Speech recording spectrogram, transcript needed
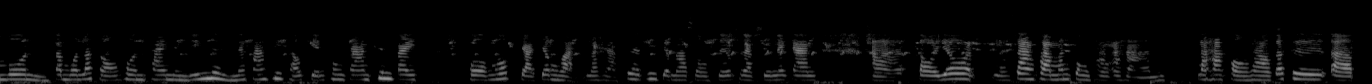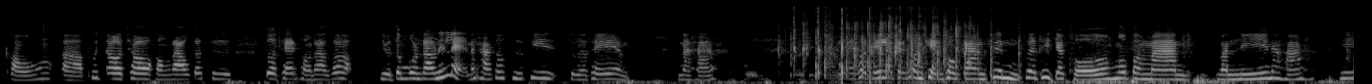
ำบลตำบลละสองคนชายหนึ่งหญิงหนึ่งนะคะ ที่เขาเขียนโครงการขึ้นไปของงบจากจังหวัดนะคะเพื่อที่จะมาส่งเสริมสนับสนุนในการต่อยอดสร้างความมั่นคงทางอาหาร นะคะของเราก็คืออของอผู้อชอของเราก็คือตัวแทนของเราก็อยู่ตำบลเรานี่แหละนะคะ ก็คือพี่สุรเทพนะคะในคนนี้เราเป็นคนเขียนโครงการขึ้นเพื่อที่จะของบประมาณวันนี้นะคะ ที่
